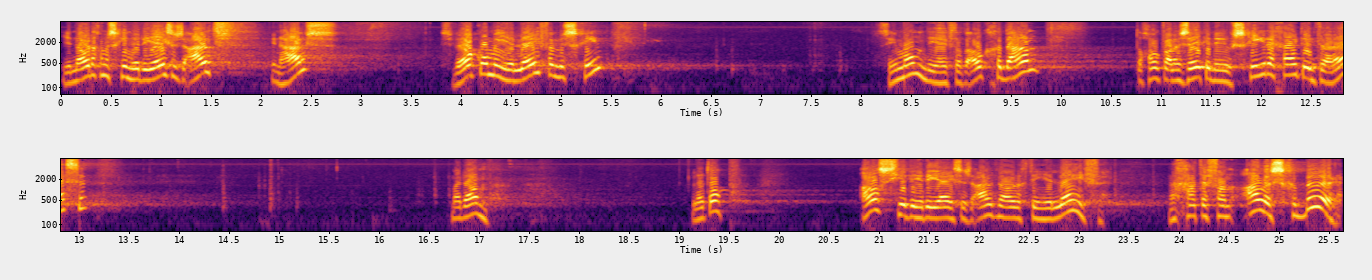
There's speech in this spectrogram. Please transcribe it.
je nodigt misschien de Jezus uit in huis. Is welkom in je leven misschien. Simon, die heeft dat ook gedaan. Toch ook wel een zekere nieuwsgierigheid, interesse. Maar dan, let op. Als je de Heer Jezus uitnodigt in je leven, dan gaat er van alles gebeuren.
